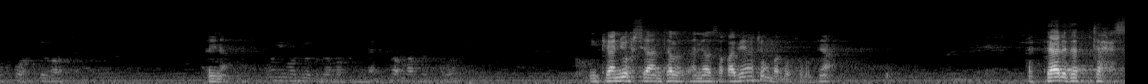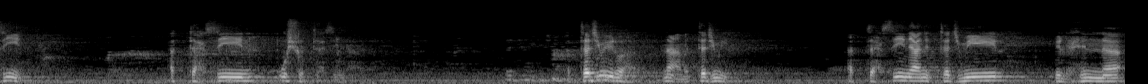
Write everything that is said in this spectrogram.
وقوع في غرفة أي نعم. وهي موجودة بالغرفة مرة إن كان يخشى أن أن يلصق بها تؤمر بالخروج نعم. الثالثة التحسين. التحسين وش هو التحسين؟ هذا؟ التجميل هذا. نعم التجميل. التحسين يعني التجميل بالحنة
